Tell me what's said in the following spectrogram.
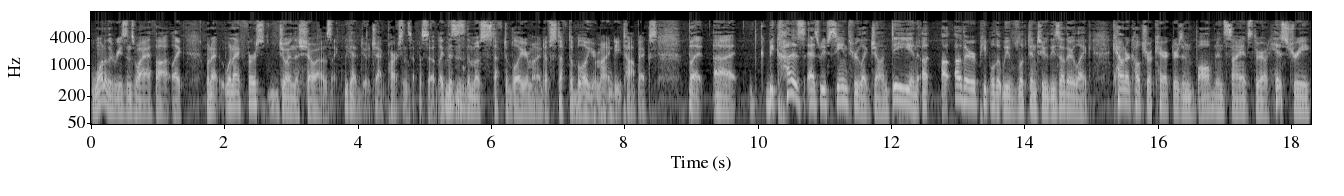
one of the reasons why I thought, like, when I when I first joined the show, I was like, we got to do a Jack Parsons episode. Like, this is the most stuff to blow your mind of stuff to blow your mindy topics. But uh, because, as we've seen through like John Dee and uh, uh, other people that we've looked into, these other like countercultural characters involved in science throughout history,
